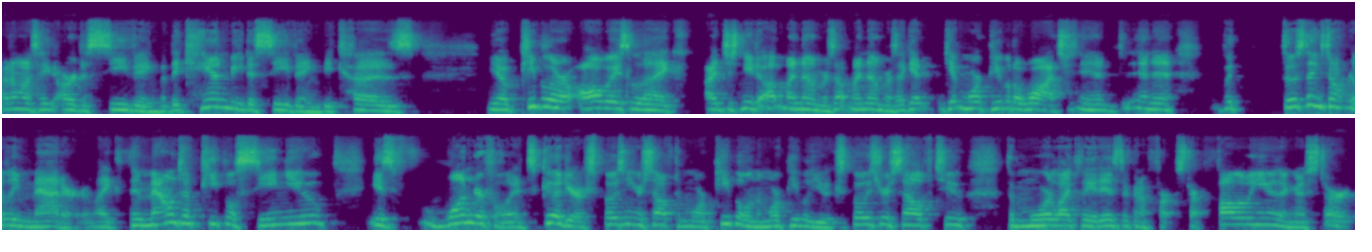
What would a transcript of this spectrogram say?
i don't want to say are deceiving but they can be deceiving because you know people are always like i just need to up my numbers up my numbers. I get get more people to watch and, and uh, but those things don't really matter. Like the amount of people seeing you is wonderful. It's good. You're exposing yourself to more people and the more people you expose yourself to the more likely it is they're going to start following you they're going to start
